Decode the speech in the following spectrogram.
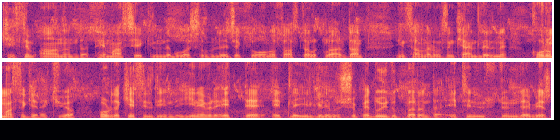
kesim anında temas şeklinde bulaşılabilecek zoonoz hastalıklardan insanlarımızın kendilerini koruması gerekiyor. Burada kesildiğinde yine bir ette etle ilgili bir şüphe duyduklarında etin üstünde bir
